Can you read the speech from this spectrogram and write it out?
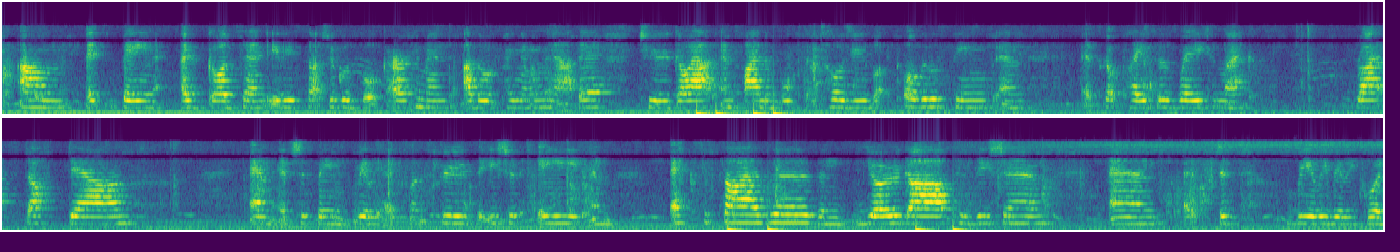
Um, it's been a godsend. It is such a good book. I recommend other pregnant women out there to go out and find a book that tells you like all little things and it's got places where you can like write stuff down and it's just been really excellent foods that you should eat and exercises and yoga positions and it's just really really good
